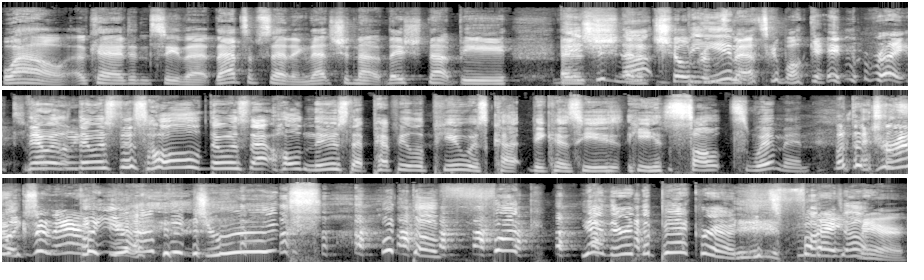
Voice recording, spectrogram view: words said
Wow. Okay, I didn't see that. That's upsetting. That should not. They should not be. They at a, should ch- at not a children's in it. basketball game, right? There was there was this whole there was that whole news that Pepe Le Pew was cut because he he assaults women. But the And Droogs like, are there. But you Yeah. have the Droogs. what the fuck? Yeah, they're in the background. It's fucked up.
